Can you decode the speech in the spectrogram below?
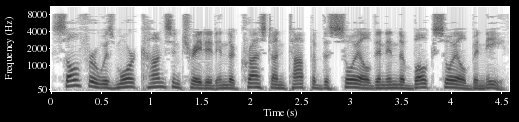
Sulfur was more concentrated in the crust on top of the soil than in the bulk soil beneath.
